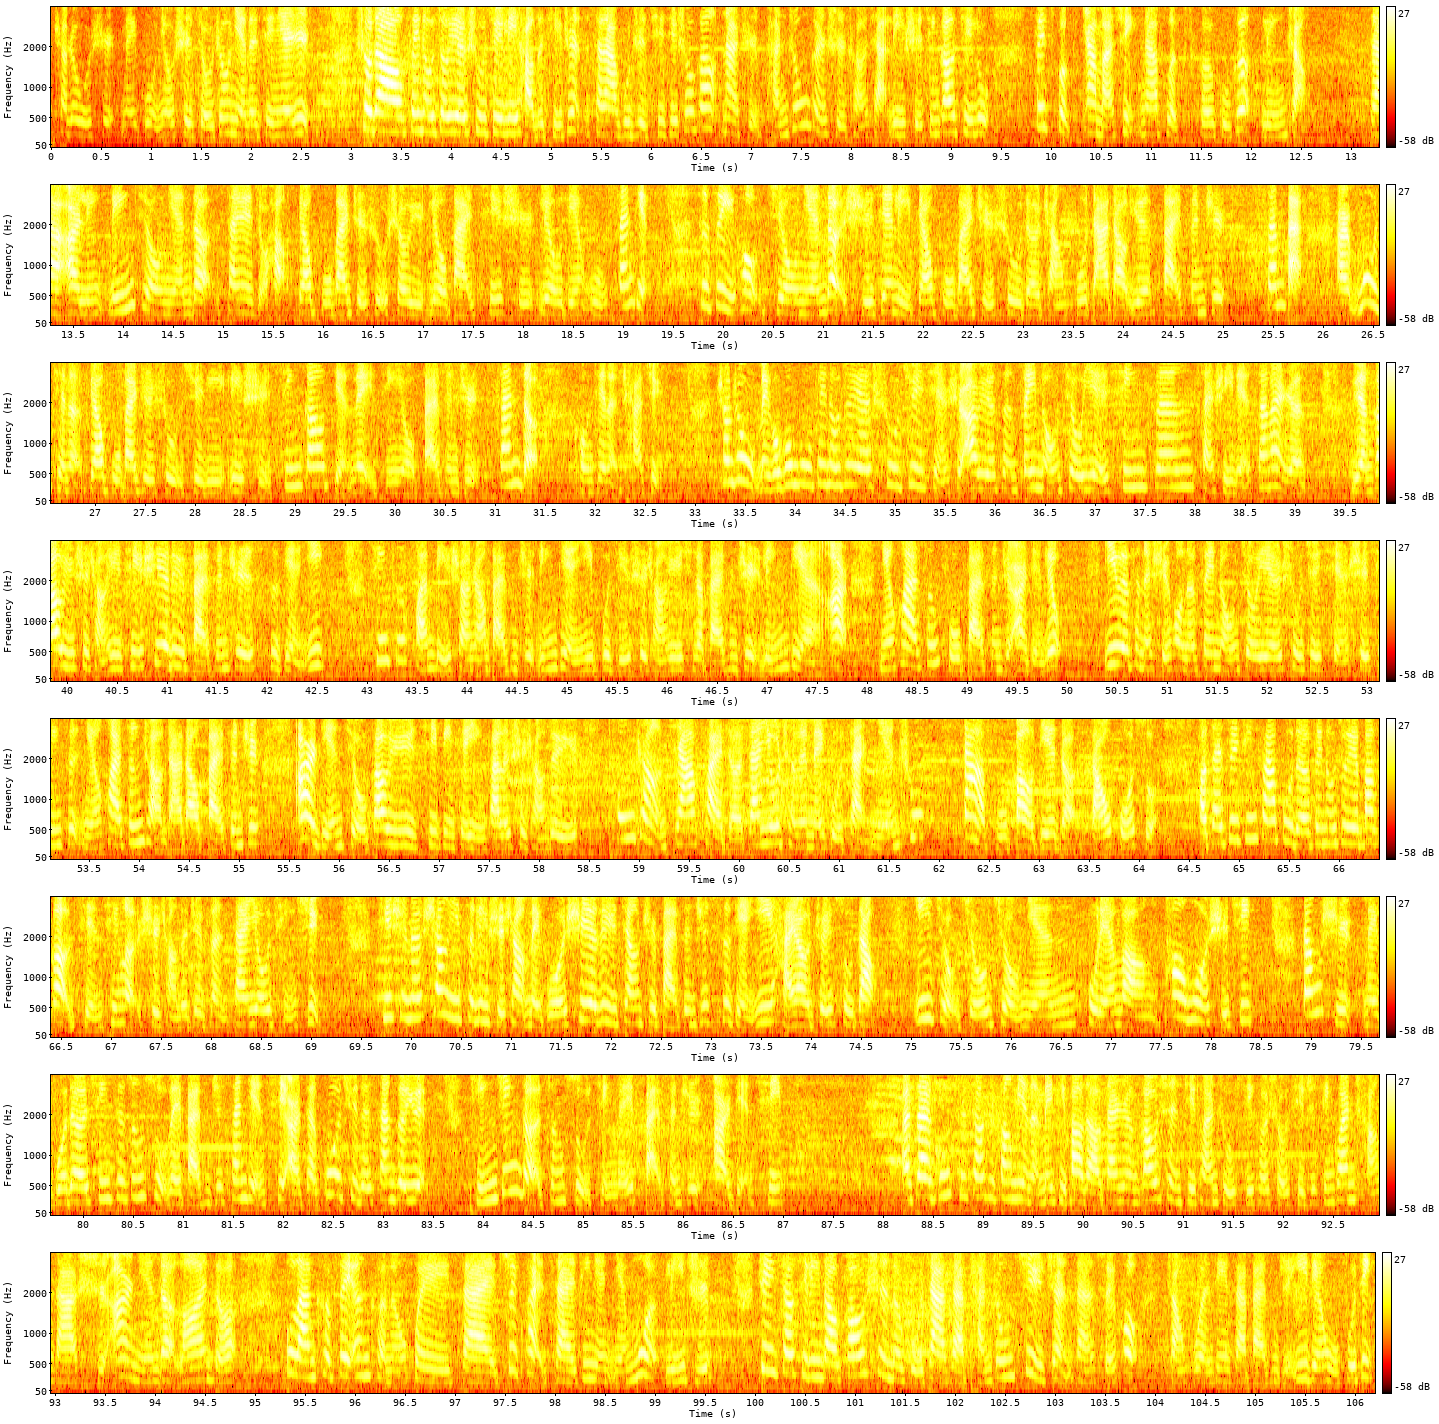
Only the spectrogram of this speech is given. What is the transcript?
上周五是美股牛市九周年的纪念日，受到非农就业数据利好的提振，三大股指齐齐收高，纳指盘中更是创下历史新高纪录，Facebook、亚马逊、Netflix 和谷歌领涨。在二零零九年的三月九号，标普五百指数收于六百七十六点五三点，自此以后九年的时间里，标普五百指数的涨幅达到约百分之三百。而目前的标普百指数距离历史新高点位仅有百分之三的空间的差距。上周五，美国公布非农就业数据显示，二月份非农就业新增三十一点三万人，远高于市场预期，失业率百分之四点一，薪资环比上涨百分之零点一，不及市场预期的百分之零点二，年化增幅百分之二点六。一月份的时候呢，非农就业数据显示，薪资年化增长达到百分之二点九，高于预期，并且引发了市场对于通胀加快的担忧，成为美股在年初大幅暴跌的导火索。好在最新发布的非农就业报告减轻了市场的这份担忧情绪。其实呢，上一次历史上美国失业率降至百分之四点一，还要追溯到一九九九年互联网泡沫时期，当时美国的薪资增速为百分之三点七，而在过去的三个月，平均的增速仅为百分之二点七。而在公司消息方面呢，媒体报道，担任高盛集团主席和首席执行官长达十二年的劳埃德。布兰克菲恩可能会在最快在今年年末离职，这一消息令到高盛的股价在盘中巨震，但随后涨幅稳定在百分之一点五附近。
